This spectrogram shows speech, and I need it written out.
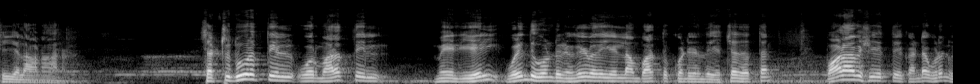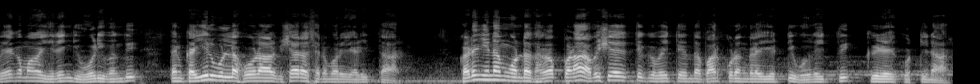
செய்யலானார். சற்று தூரத்தில் ஓர் மரத்தில் மேல் ஏறி ஒளிந்து கொண்டு நிகழ்வதையெல்லாம் பார்த்து கொண்டிருந்த எச்சதத்தன் பாலாபிஷேகத்தை கண்டவுடன் வேகமாக இறங்கி ஓடி வந்து தன் கையில் உள்ள கோளால் விசாரசரமுறை அடித்தார். கடுஞ்சினம் கொண்ட தகப்பனார் அபிஷேகத்துக்கு வைத்திருந்த பார்க்குடங்களை எட்டி உதைத்து கீழே கொட்டினார்.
